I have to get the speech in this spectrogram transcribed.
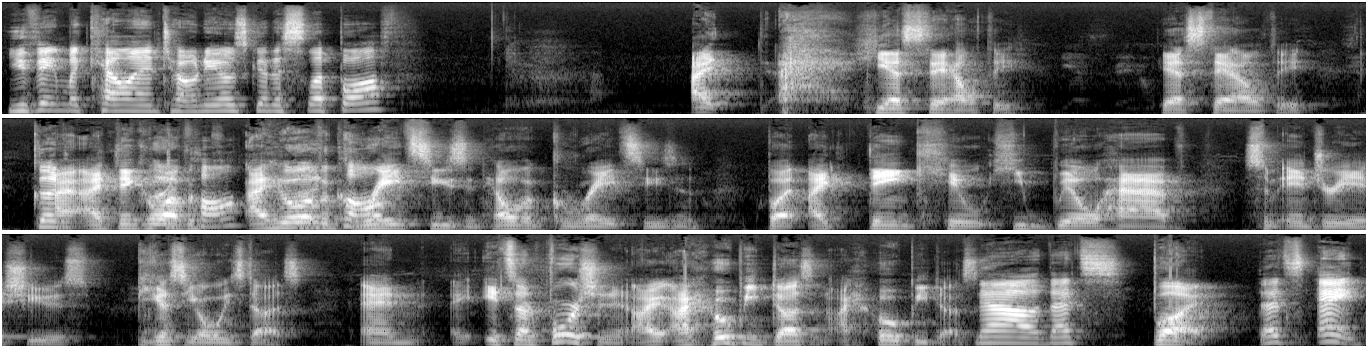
You think Michail Antonio is gonna slip off? I he has to stay healthy. He has to stay healthy. Good. I, I think good he'll have call. a, I- he'll have a call. great season. He'll have a great season. But I think he'll he will have some injury issues because he always does. And it's unfortunate. I, I hope he doesn't. I hope he doesn't. No, that's But That's hey,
